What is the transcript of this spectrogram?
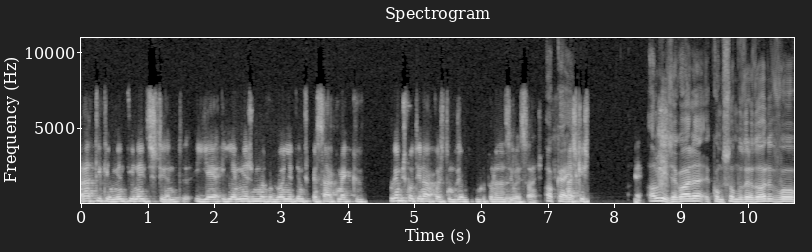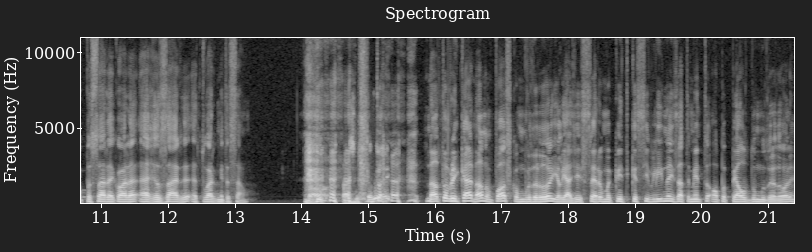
praticamente inexistente e é, e é mesmo uma vergonha. Temos que pensar como é que podemos continuar com este modelo de cobertura das eleições. Ok. Acho que isto é. Oh, Luís, agora, como sou moderador, vou passar agora a arrasar a tua argumentação. não, estou a brincar, não, não posso, como moderador, e aliás, isso era uma crítica civilina exatamente ao papel do moderador.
